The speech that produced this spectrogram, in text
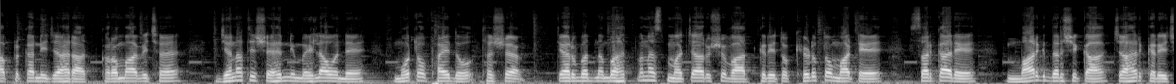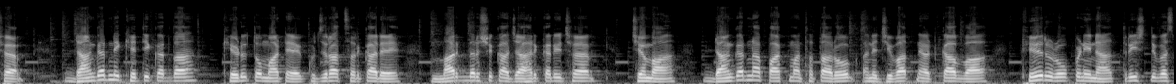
આ પ્રકારની જાહેરાત કરવામાં આવી છે, જેનાથી શહેરની મહિલાઓને મોટો ફાયદો થશે. ત્યારબાદના મહત્વના સમાચાર વિશે વાત કરીએ તો ખેડૂતો માટે સરકારે માર્ગદર્શિકા જાહેર કરી છે. ડાંગરની ખેતી કરતા ખેડૂતો માટે ગુજરાત સરકારે માર્ગદર્શિકા જાહેર કરી છે, જેમાં ડાંગરના પાકમાં થતા રોગ અને જીવાતને અટકાવવા ફેર રોપણીના ત્રીસ દિવસ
